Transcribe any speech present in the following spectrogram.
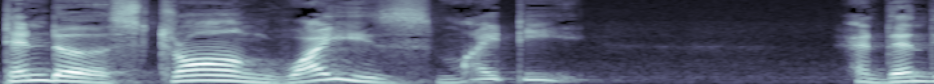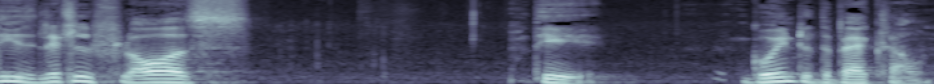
tender, strong, wise, mighty. And then these little flaws, they go into the background.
